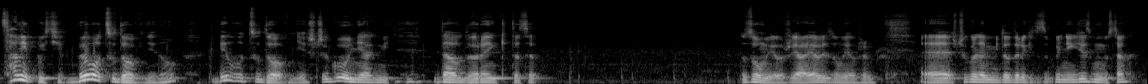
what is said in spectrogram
sami pójście, było cudownie, no. Było cudownie, szczególnie jak mi dał do ręki to, co... Zoom już, ja, ja zoom już. E, szczególnie jak mi dał do ręki to, co pewnie, gdzie jest mój Mustang?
